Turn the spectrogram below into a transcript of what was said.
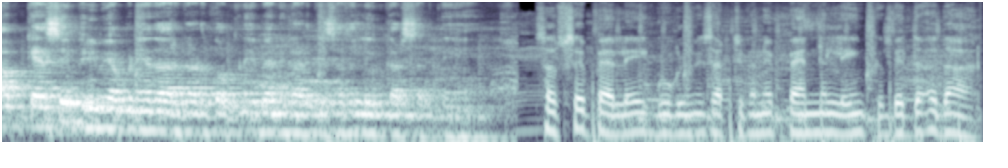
आप कैसे फ्री में अपने आधार कार्ड को अपने पैन कार्ड के साथ लिंक कर सकते हैं? सबसे पहले गूगल में सर्च करने पेन लिंक विद आधार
